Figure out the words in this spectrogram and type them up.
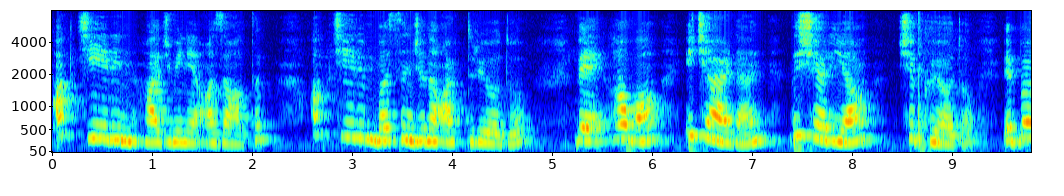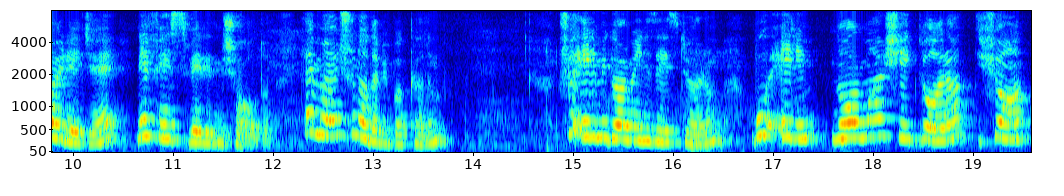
Akciğerin hacmini azaltıp akciğerin basıncını arttırıyordu ve hava içeriden dışarıya çıkıyordu ve böylece nefes verilmiş oldu. Hemen şuna da bir bakalım. Şu elimi görmenizi istiyorum. Bu elim normal şekli olarak şu an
